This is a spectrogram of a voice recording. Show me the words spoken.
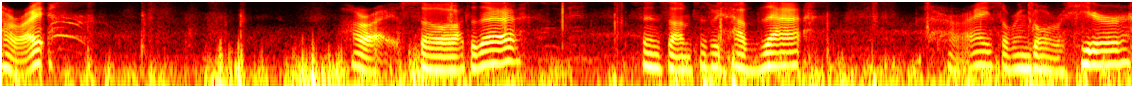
All right all right so after that since um since we have that. All right so we're gonna go over here.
